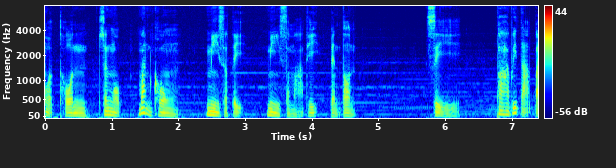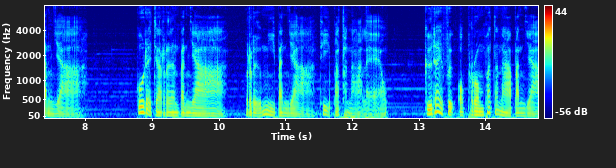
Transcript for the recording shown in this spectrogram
อดทน สงบ มั่นคง มีสติ มีสมาธิเป็นต้น 4. ภาวิตาปัญญา ผู้ได้เจริญปัญญาหรือมีปัญญาที่พัฒนาแล้ว คือได้ฝึกอบรมพัฒนาปัญญา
